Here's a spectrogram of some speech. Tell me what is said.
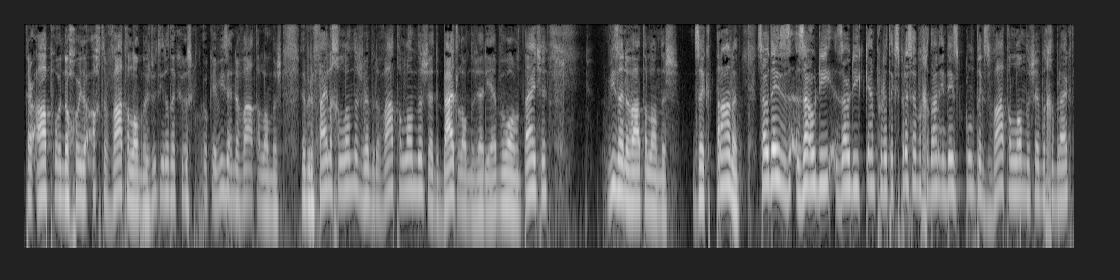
Ter Apel en dan gooi je erachter waterlanders. Doet hij dat? Oké, wie zijn de waterlanders? We hebben de veilige landers, we hebben de waterlanders, eh, de buitenlanders, ja, die hebben we al een tijdje. Wie zijn de waterlanders? Zeker tranen. Zou, deze, zou, die, zou die camper dat expres hebben gedaan in deze context waterlanders hebben gebruikt?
